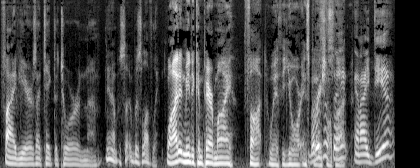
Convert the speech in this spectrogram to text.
five years, I take the tour, and uh, you know it was it was lovely. Well, I didn't mean to compare my thought with your inspirational thought. An idea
